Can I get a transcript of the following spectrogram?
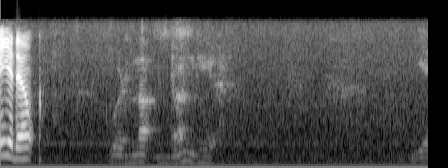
you don't. We're not done here. Yeah.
